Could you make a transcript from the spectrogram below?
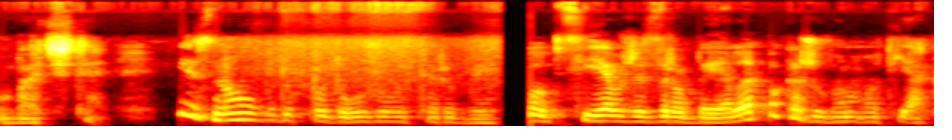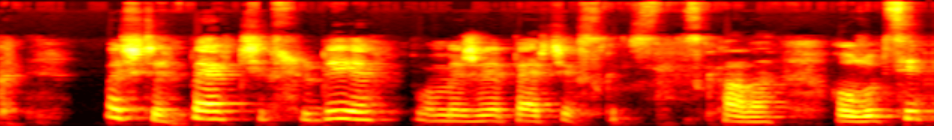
Бачите. І знову буду продовжувати робити. Хлопці, я вже зробила, покажу вам от як. Бачите, перчик сюди, поміж перчик склала голубці.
